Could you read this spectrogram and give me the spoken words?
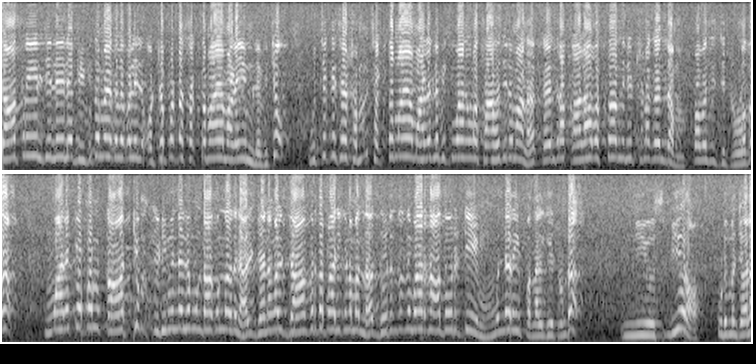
രാത്രിയിൽ ജില്ലയിലെ വിവിധ മേഖലകളിൽ ഒറ്റപ്പെട്ട ശക്തമായ മഴയും ലഭിച്ചു. ഉച്ചയ്ക്ക് ശേഷം ശക്തമായ മഴ ലഭിക്കുവാനുള്ള സാഹചര്യമാണ് കേന്ദ്ര കാലാവസ്ഥാ നിരീക്ഷണ കേന്ദ്രം പ്രവചിച്ചിട്ടുള്ളത്. മഴയ്ക്കൊപ്പം കാറ്റും ഇടിമിന്നലും ഉണ്ടാകുന്നതിനാൽ ജനങ്ങൾ ജാഗ്രത പാലിക്കണമെന്ന് ദുരന്ത നിവാരണ അതോറിറ്റിയും മുന്നറിയിപ്പ് നൽകിയിട്ടുണ്ട്. News bureau Udumbanchola.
